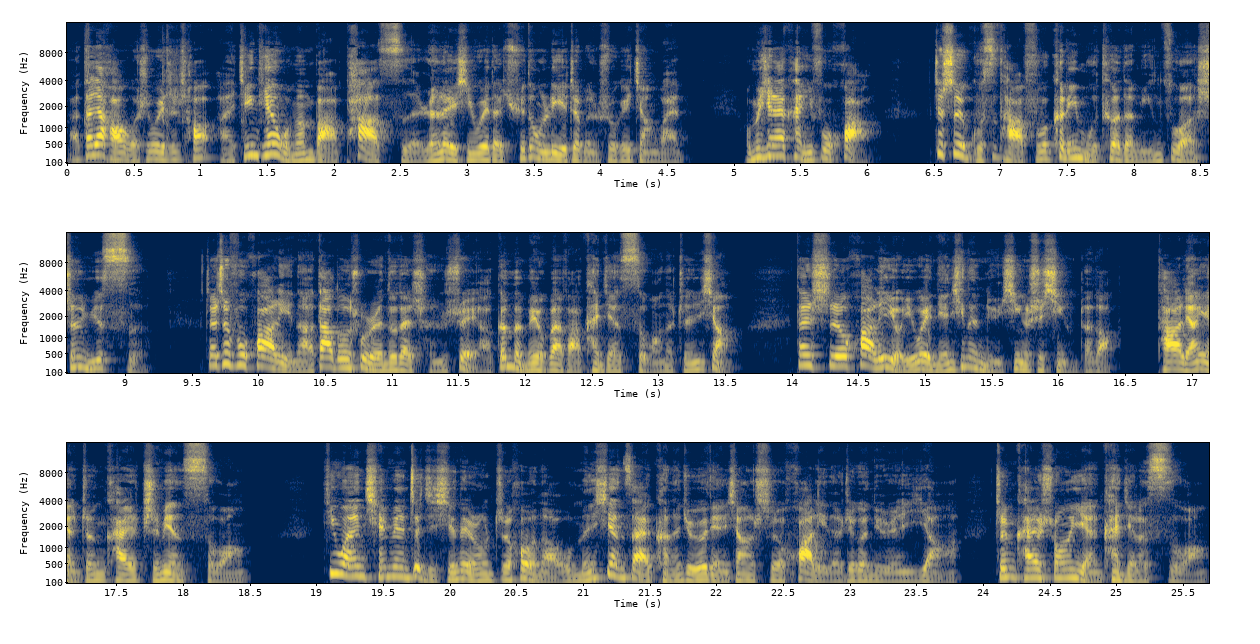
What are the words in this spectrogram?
啊，大家好，我是魏之超啊。今天我们把《怕死：人类行为的驱动力》这本书给讲完。我们先来看一幅画，这是古斯塔夫·克里姆特的名作《生与死》。在这幅画里呢，大多数人都在沉睡啊，根本没有办法看见死亡的真相。但是画里有一位年轻的女性是醒着的，她两眼睁开，直面死亡。听完前面这几期内容之后呢，我们现在可能就有点像是画里的这个女人一样啊，睁开双眼看见了死亡。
